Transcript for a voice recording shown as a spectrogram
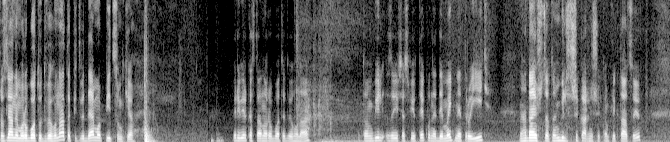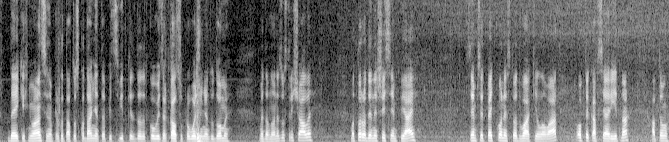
Розглянемо роботу двигуна та підведемо підсумки. Перевірка стану роботи двигуна. Автомобіль завівся з півтику, не димить, не троїть. Нагадаю, що це автомобіль з шикарнішою комплектацією. Деяких нюансів, наприклад, автоскладання та підсвітки додатковий дзеркал супроводження додому ми давно не зустрічали. Мотор 1.6 MPI, 75 коней 102 кВт. Оптика вся рідна. Авто...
